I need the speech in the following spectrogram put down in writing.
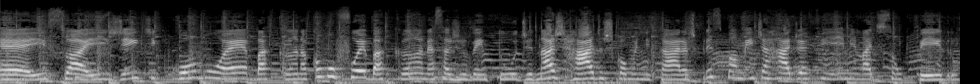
É isso aí, gente. Como é bacana, como foi bacana essa juventude nas rádios comunitárias, principalmente a Rádio FM lá de São Pedro,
